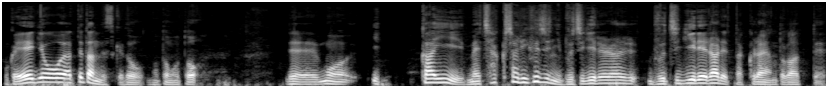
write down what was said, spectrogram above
僕営業をやってたんですけど、もともと。で、もう一回めちゃくちゃ理不尽にブチギレられる、ブチギレられたクライアントがあって、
